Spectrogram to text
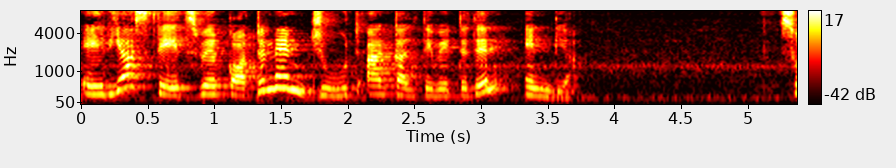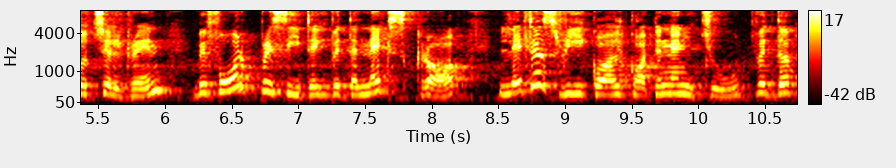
area states where cotton and jute are cultivated in India. So children, before proceeding with the next crop, let us recall cotton and jute with the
